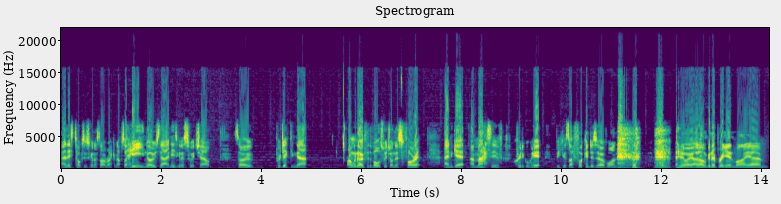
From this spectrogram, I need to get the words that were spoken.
and this Toxic is going to start racking up. So he knows that, and he's going to switch out. So predicting that, I'm going to go for the Volt Switch on this Furret and get a massive critical hit because I fucking deserve one. anyway, and I'm going to bring in my um,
